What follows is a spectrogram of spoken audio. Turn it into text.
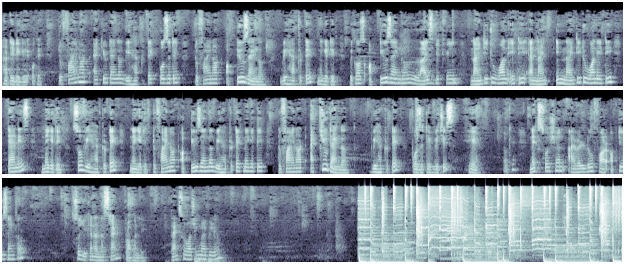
30 degree. Okay. To find out acute angle we have to take positive. To find out obtuse angle we have to take negative. Because obtuse angle lies between 90 to 180 and in 90 to 180 tan is negative. So we have to take negative. To find out obtuse angle we have to take negative. To find out acute angle we have to take positive which is here. Okay. Next question i will do for obtuse angle. So you can understand properly. Thanks for watching my video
